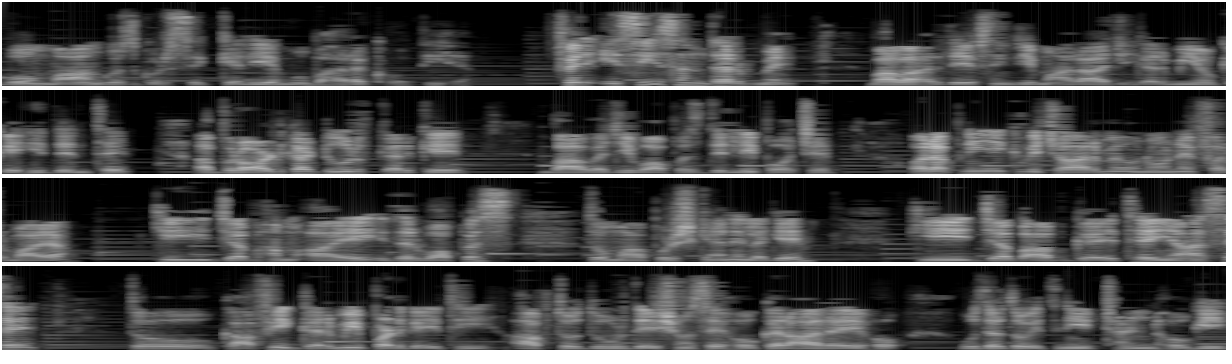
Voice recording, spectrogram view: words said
वो मांग उस गुरसिक के लिए मुबारक होती है। फिर इसी संदर्भ में बाबा हरदेव सिंह जी महाराज गर्मियों के ही दिन थे। अब्रॉड का टूर करके बाबा जी वापस दिल्ली पहुँचे और अपनी एक विचार में उन्होंने फरमाया कि जब हम आए इधर वापस तो महापुरुष कहने लगे कि जब आप गए थे यहाँ से तो काफ़ी गर्मी पड़ गई थी। आप तो दूर देशों से होकर आ रहे हो। उधर तो इतनी ठंड होगी,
